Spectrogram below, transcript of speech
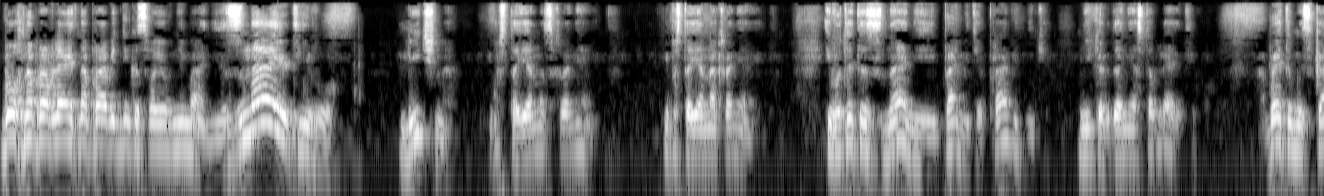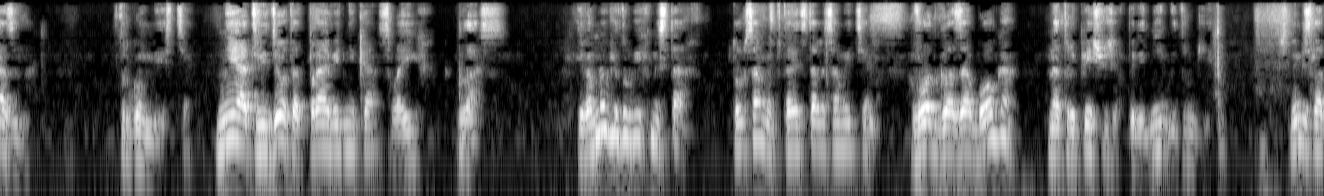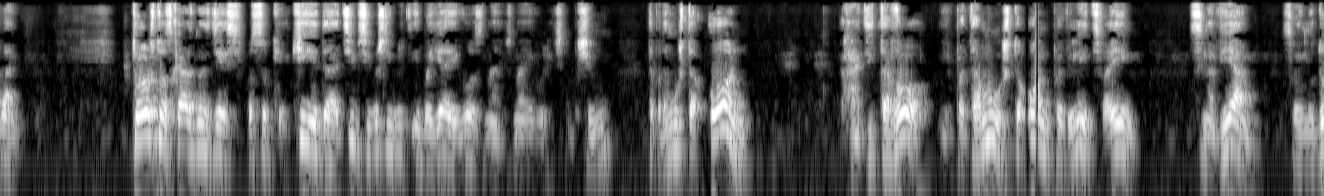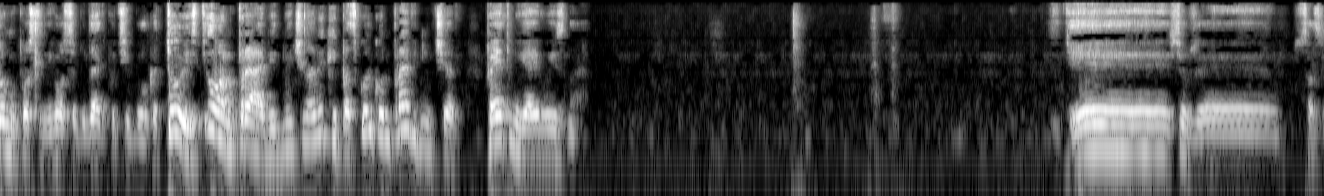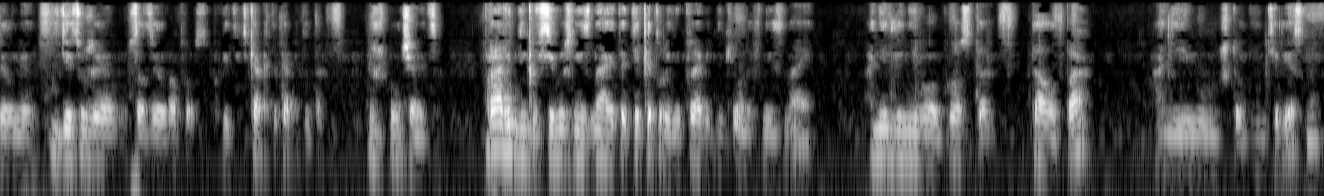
Бог направляет на праведника свое внимание, знает его лично и постоянно сохраняет, и постоянно охраняет. И вот это знание и память о праведнике никогда не оставляет его. Об этом и сказано в другом месте. Не отведет от праведника своих глаз. И во многих других местах то же самое повторяется та же самая тема. Вот глаза Бога на трупещущих перед ним и других. Иными словами, то, что сказано здесь в посуке, Киеда, Тим Всевышний говорит, ибо я его знаю, знаю его лично. Почему? Да потому что он ради того и потому, что он повелит своим сыновьям, своему дому после него соблюдать пути Бога. То есть он праведный человек, и поскольку он праведный человек, поэтому я его и знаю. Здесь уже созрел, здесь уже созрел вопрос. Как это, как это так? Получается? Праведников Всевышний знает, а те, которые не праведники, он их не знает. Они для него просто толпа, они ему что, не?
